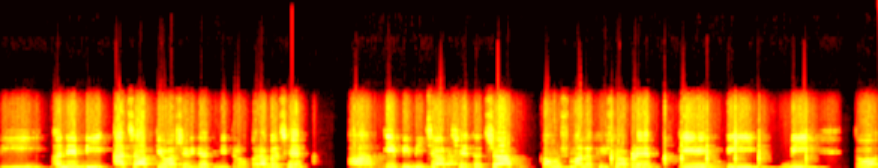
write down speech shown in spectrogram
પી અને બી આ ચાપ કહેવાશે વિદ્યાર્થી મિત્રો? બરાબર છે? આ એપીબી ચાપ છે. તો ચાપ કૌંસમાં લખીશું આપણે એ પી બી તો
